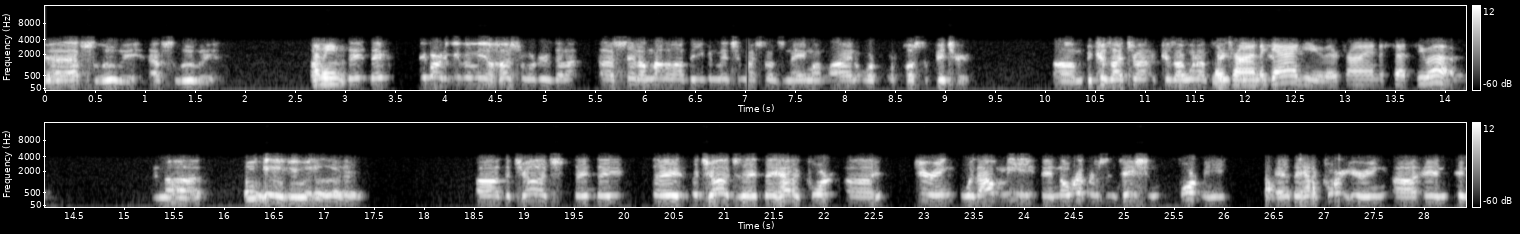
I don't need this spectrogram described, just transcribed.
yeah, absolutely, absolutely. I Um, mean- they they they've already given me a hush order that I uh, said I'm not allowed to even mention my son's name online or, or post a picture. Um, because I try because I went on. They're Facebook trying to gag you. They're trying to shut you up. And uh, Who gave you an order? uh, the judge, they, they, they, the judge, they, they had a court uh, hearing without me and no representation for me, and they had a court hearing uh, and, and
